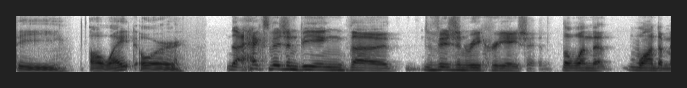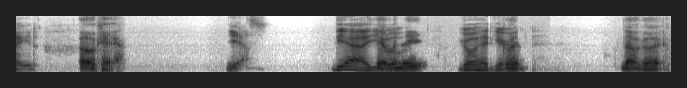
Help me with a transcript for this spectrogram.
the all white, or The Hex Vision being the Vision recreation, the one that Wanda made. okay, Yes. Yeah. You yeah. When they go ahead, go ahead. No, go ahead.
